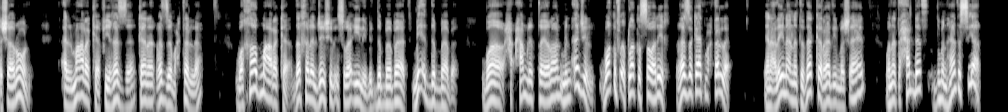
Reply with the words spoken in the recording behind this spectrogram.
شارون المعركة في غزة كان غزة محتلة وخاض معركة دخل الجيش الإسرائيلي بالدبابات مئة دبابة وحمل الطيران من أجل وقف إطلاق الصواريخ. غزة كانت محتلة. يعني علينا أن نتذكر هذه المشاهد ونتحدث ضمن هذا السياق.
